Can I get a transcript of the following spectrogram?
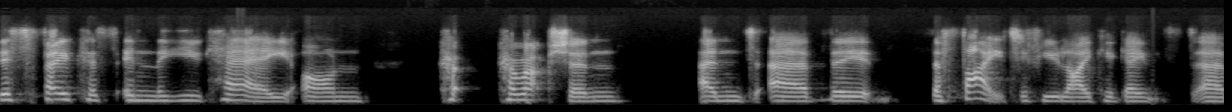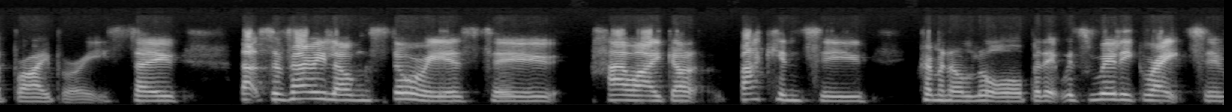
this focus in the UK on co- corruption and uh, the the fight, if you like, against uh, bribery. So that's a very long story as to how I got back into criminal law, but it was really great to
